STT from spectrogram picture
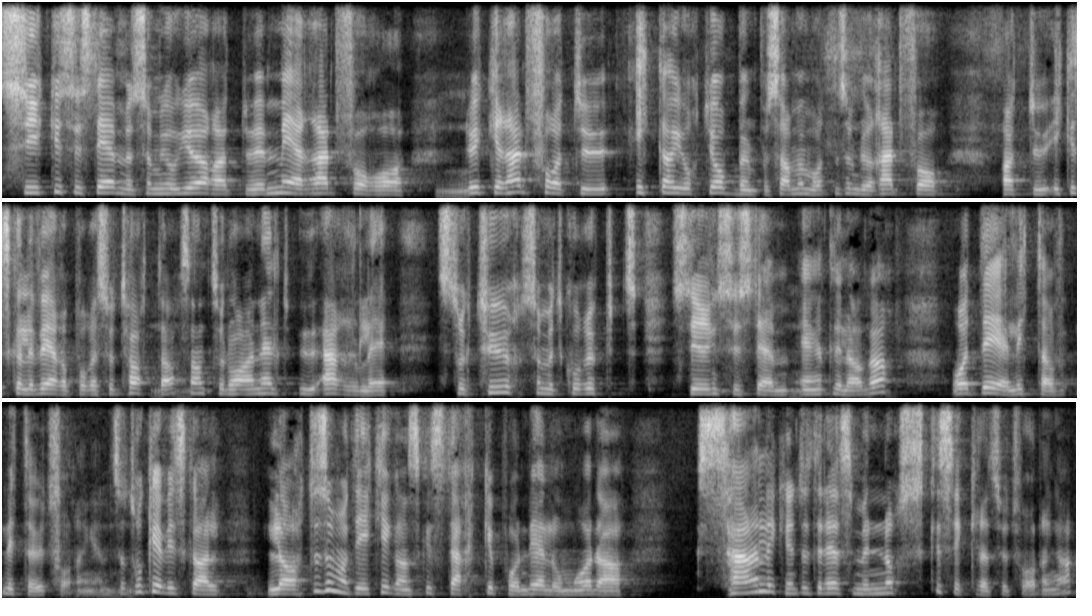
syke systemet som jo gjør at du er mer redd for å Du er ikke redd for at du ikke har gjort jobben på samme måte som du er redd for at du ikke skal levere på resultater. Sant? Så du har en helt uærlig struktur som et korrupt styringssystem egentlig lager. Og at det er litt av, litt av utfordringen. Så jeg tror ikke vi skal late som at de ikke er ganske sterke på en del områder, særlig knyttet til det som er norske sikkerhetsutfordringer,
